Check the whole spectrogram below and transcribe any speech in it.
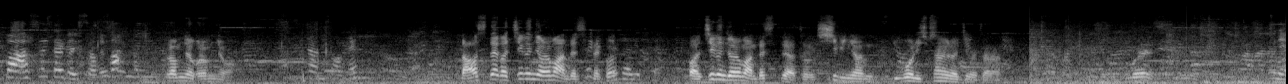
오빠 왔을 때도 있었어? 그럼요, 그럼요. 10년 전에? 나왔을 때가 찍은 지 얼마 안 됐을 때걸? 아, 찍은 지 얼마 안 됐을 때야. 저 12년 6월 23일에 찍었잖아. 왜? 그니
